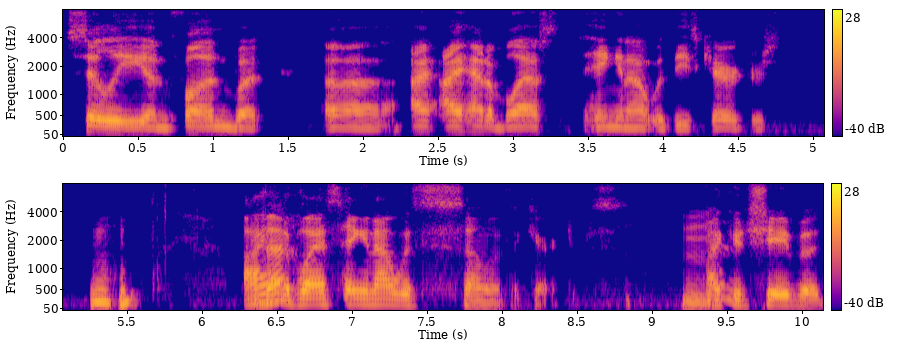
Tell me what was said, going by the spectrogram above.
silly and fun, but uh, I, I had a blast hanging out with these characters. I had a That- blast hanging out with some of the characters. Hmm. I could shave a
